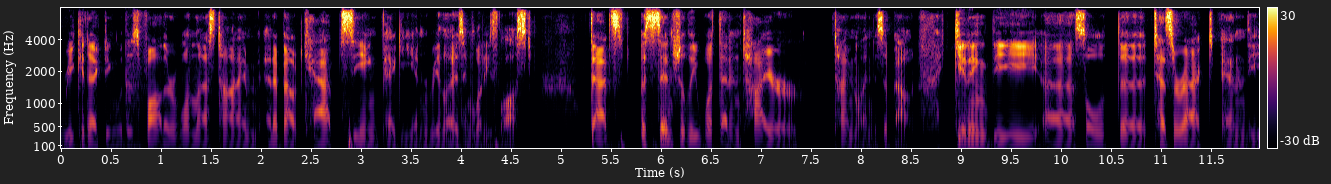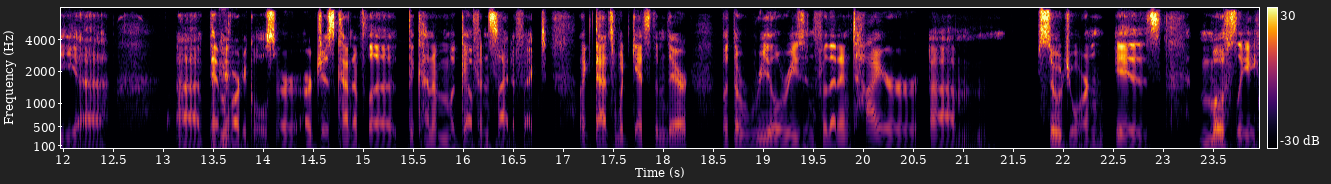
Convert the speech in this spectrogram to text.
reconnecting with his father one last time, and about Cap seeing Peggy and realizing what he's lost that's essentially what that entire timeline is about. Getting the uh, soul, the tesseract, and the uh, uh, Pym particles are, are just kind of the the kind of MacGuffin side effect. Like that's what gets them there. But the real reason for that entire um, sojourn is mostly,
